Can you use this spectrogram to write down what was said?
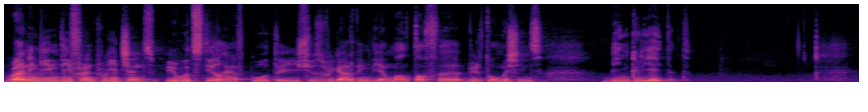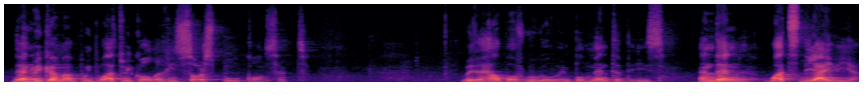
running in different regions, we would still have quota issues regarding the amount of uh, virtual machines being created. Then we come up with what we call a resource pool concept. With the help of Google, we implemented these. And then what's the idea?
